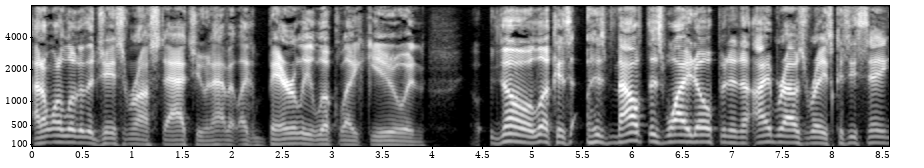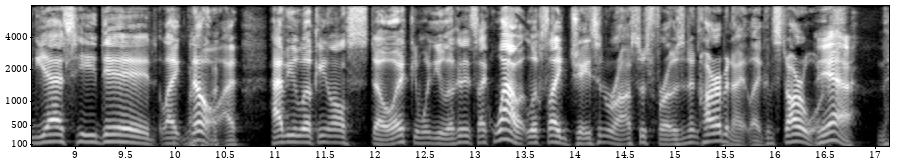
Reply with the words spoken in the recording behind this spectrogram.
I don't want to look at the Jason Ross statue and have it like barely look like you and no, look, his his mouth is wide open and the eyebrows raised because he's saying yes, he did. Like, no, I have you looking all stoic, and when you look at it, it's like, wow, it looks like Jason Ross was frozen in carbonite, like in Star Wars. Yeah, that's,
